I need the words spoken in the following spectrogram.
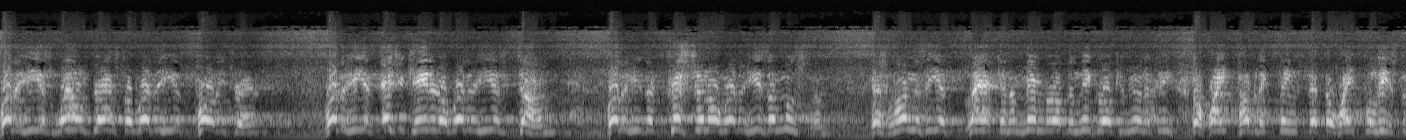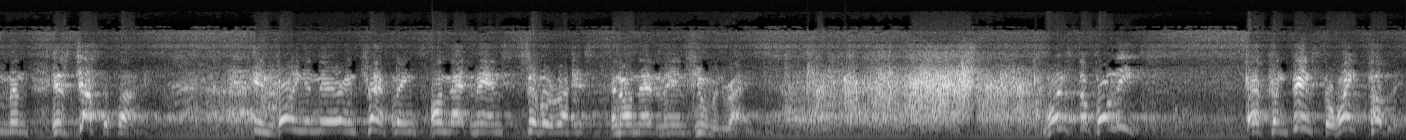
whether he is well dressed or whether he is poorly dressed whether he is educated or whether he is dumb, whether he's a Christian or whether he's a Muslim, as long as he is black and a member of the Negro community, the white public thinks that the white policeman is justified in going in there and trampling on that man's civil rights and on that man's human rights. Once the police have convinced the white public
